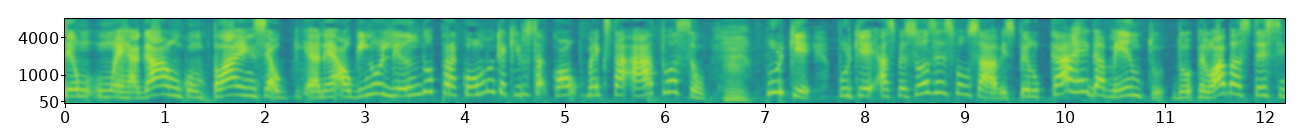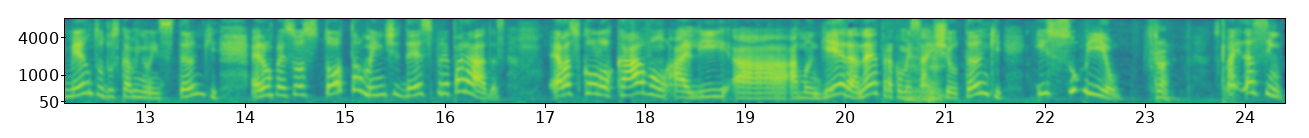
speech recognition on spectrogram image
ter um, um RH, um compliance, é, né? alguém olhando para como que aquilo está, qual, como é que está a atuação. Hum. Por quê? Porque as pessoas responsáveis pelo carregamento, do, pelo abastecimento dos caminhões tanque, eram pessoas totalmente despreparadas elas colocavam ali a, a mangueira, né, para começar uhum. a encher o tanque e sumiam. Mas assim,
